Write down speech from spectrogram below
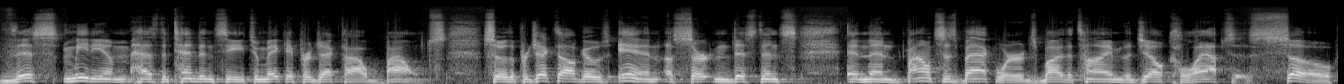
This medium has the tendency to make a projectile bounce. So the projectile goes in a certain distance and then bounces backwards by the time the gel collapses. So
